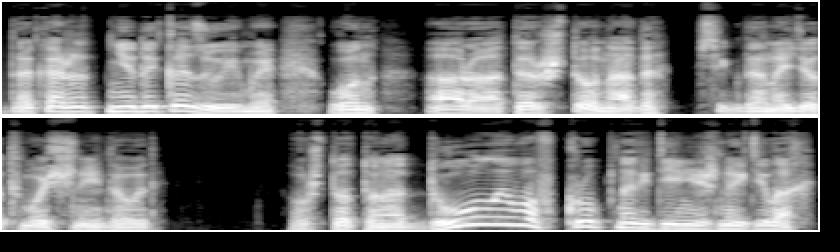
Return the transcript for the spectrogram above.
Докажет недоказуемое. Он оратор, что надо, всегда найдет мощные доводы. А уж что-то надул его в крупных денежных делах,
